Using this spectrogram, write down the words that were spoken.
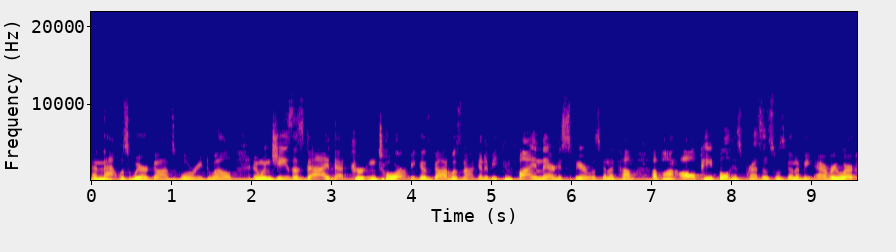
and that was where God's glory dwelled. And when Jesus died, that curtain tore because God was not going to be confined there. His Spirit was going to come upon all people, His presence was going to be everywhere.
